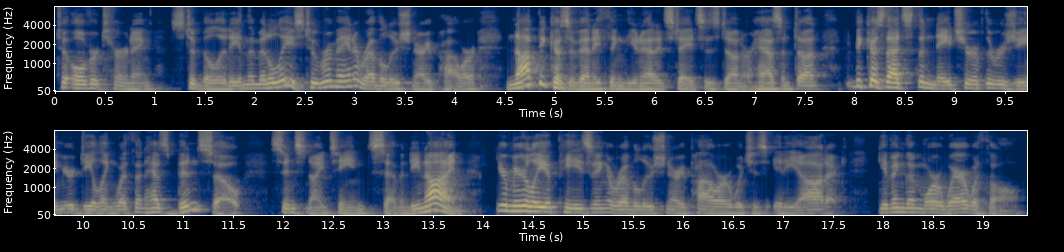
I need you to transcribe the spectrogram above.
to overturning stability in the Middle East, who remain a revolutionary power, not because of anything the United States has done or hasn't done, but because that's the nature of the regime you're dealing with and has been so since 1979. You're merely appeasing a revolutionary power which is idiotic, giving them more wherewithal.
